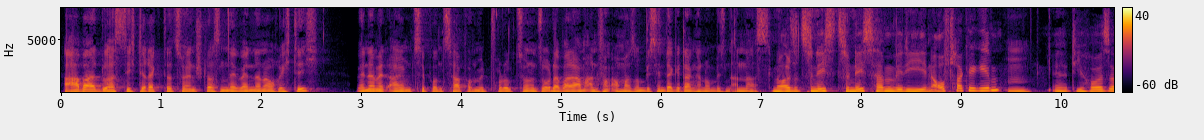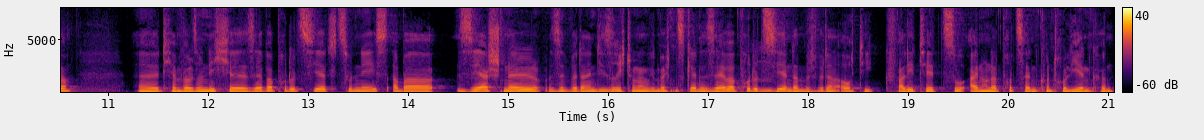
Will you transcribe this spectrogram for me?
Aber du hast dich direkt dazu entschlossen, der wenn dann auch richtig. Wenn er mit allem Zip und Zap und mit Produktion und so. Oder war da am Anfang auch mal so ein bisschen der Gedanke noch ein bisschen anders? Genau, also zunächst, zunächst haben wir die in Auftrag gegeben, Mhm. äh, die Häuser. Äh, die haben wir also nicht äh, selber produziert zunächst, aber sehr schnell sind wir dann in diese Richtung gegangen, wir möchten es gerne selber produzieren, damit wir dann auch die Qualität zu 100 Prozent kontrollieren können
